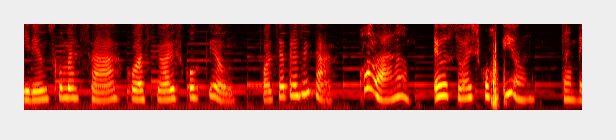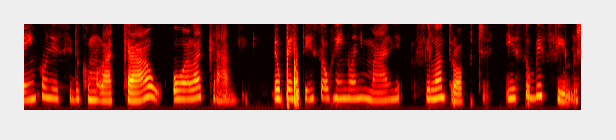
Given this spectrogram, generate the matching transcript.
Iremos começar com a senhora Escorpião. Pode se apresentar. Olá, eu sou a Escorpião, também conhecido como lacral ou alacrave. Eu pertenço ao reino Animale Philanthropidae e subfilos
